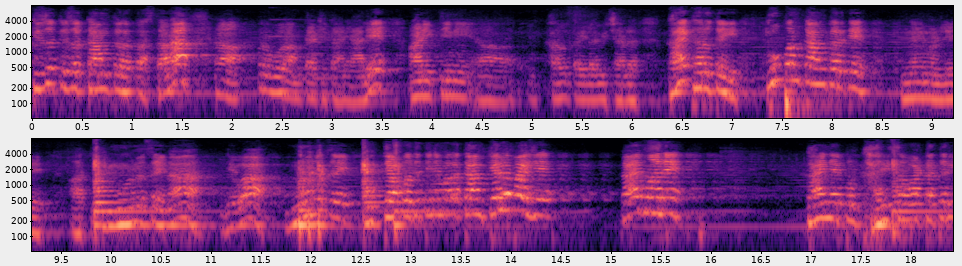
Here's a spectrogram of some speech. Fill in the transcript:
तिचं तिचं काम करत असताना प्रभू राम त्या ठिकाणी आले आणि तिने खारुताईला विचारलं काय खारुताई तू पण काम करते? नाही म्हणले आता म्हणूनच आहे ना देवा म्हणूनच आहे. त्या पद्धतीने मला काम केलं पाहिजे. काय म्हण? आहे काय नाही पण खारीचा वाटा तरी.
